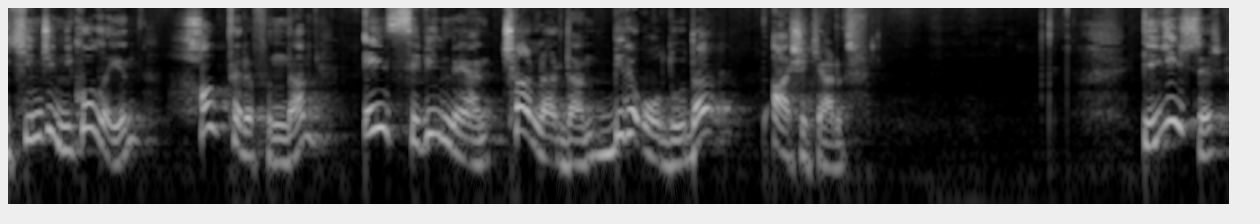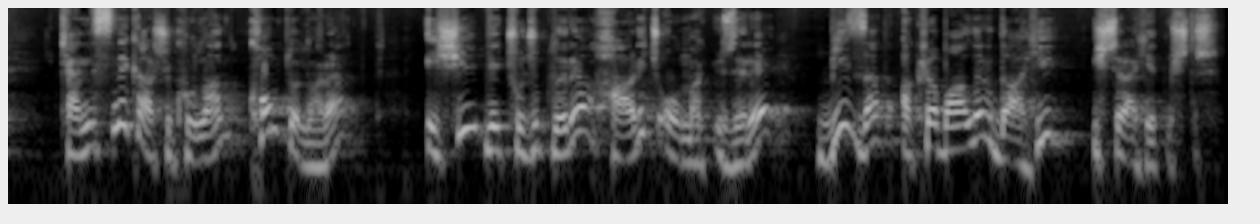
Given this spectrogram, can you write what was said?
2. Nikolay'ın halk tarafından en sevilmeyen çarlardan biri olduğu da aşikardır. İlginçtir, kendisine karşı kurulan komplolara eşi ve çocukları hariç olmak üzere bizzat akrabaları dahi iştirak etmiştir.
